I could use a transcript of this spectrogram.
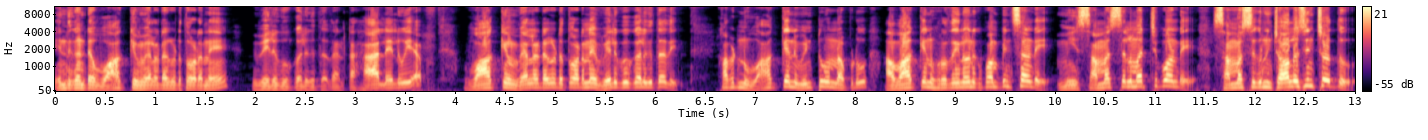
ఎందుకంటే వాక్యం వెల్లడగడుతోడనే వెలుగు కలుగుతుంది అంట హాలెలుయ వాక్యం వెల్లడగడుతోడనే వెలుగు కలుగుతుంది. కాబట్టి నువ్వు వాక్యాన్ని వింటూ ఉన్నప్పుడు ఆ వాక్యాన్ని హృదయంలోనికి పంపించండి. మీ సమస్యలు మర్చిపోండి. సమస్య గురించి ఆలోచించొద్దు.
